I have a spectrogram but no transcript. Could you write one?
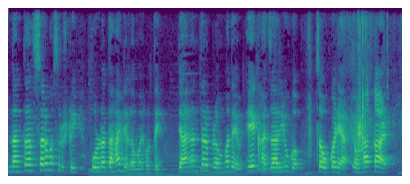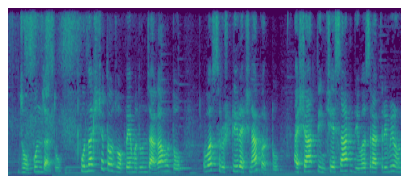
नंतर सर्व सृष्टी पूर्णत जलमय होते. त्यानंतर ब्रह्मदेव एक हजार युग चौकड्या एवढा काळ झोपून जातो. पुनश्च तो झोपेमधून जागा होतो व सृष्टीरचना करतो. अशा तीनशे साठ दिवस रात्री मिळून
